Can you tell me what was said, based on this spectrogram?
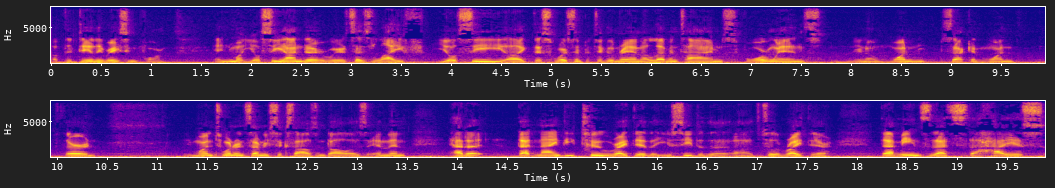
of the daily racing form. And what you'll see under where it says life, you'll see like this horse in particular ran 11 times, four wins, you know, one second, one third, won $276,000, and then had a that 92 right there that you see to the uh, to the right there. That means that's the highest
